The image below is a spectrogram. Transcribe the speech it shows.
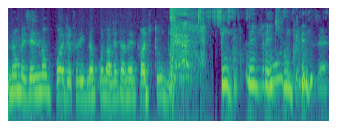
não, mas ele não pode. Eu falei, não, com 90 anos ele pode tudo. Tudo. Lembrei tudo de que ele quiser.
